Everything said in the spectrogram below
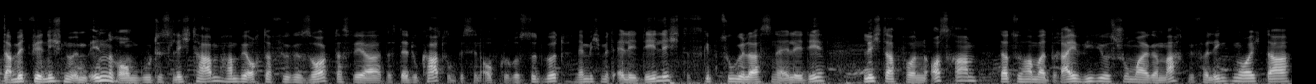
Damit wir nicht nur im Innenraum gutes Licht haben, haben wir auch dafür gesorgt, dass, wir, dass der Ducato ein bisschen aufgerüstet wird, nämlich mit LED-Licht. Es gibt zugelassene LED-Lichter von Osram. Dazu haben wir drei Videos schon mal gemacht. Wir verlinken euch da,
